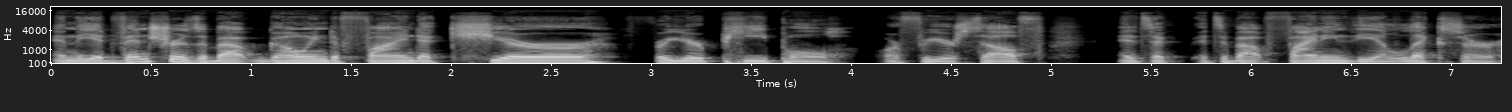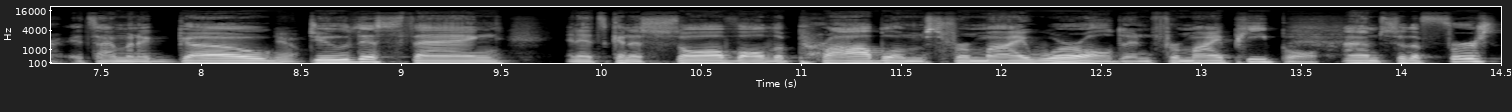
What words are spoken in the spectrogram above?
and the adventure is about going to find a cure for your people or for yourself. It's a it's about finding the elixir. It's I'm going to go Yeah. do this thing and it's going to solve all the problems for my world and for my people. Um so the first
